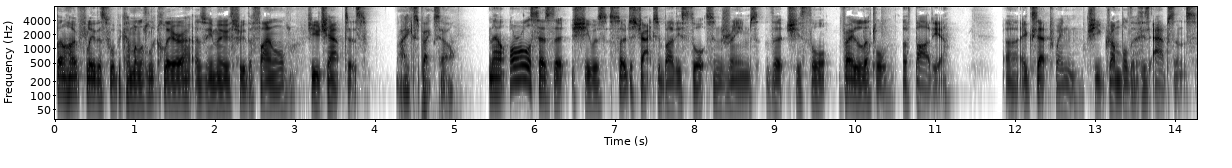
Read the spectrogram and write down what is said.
But hopefully, this will become a little clearer as we move through the final few chapters. I expect so. Now, Orual says that she was so distracted by these thoughts and dreams that she thought very little of Bardia, uh, except when she grumbled at his absence,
